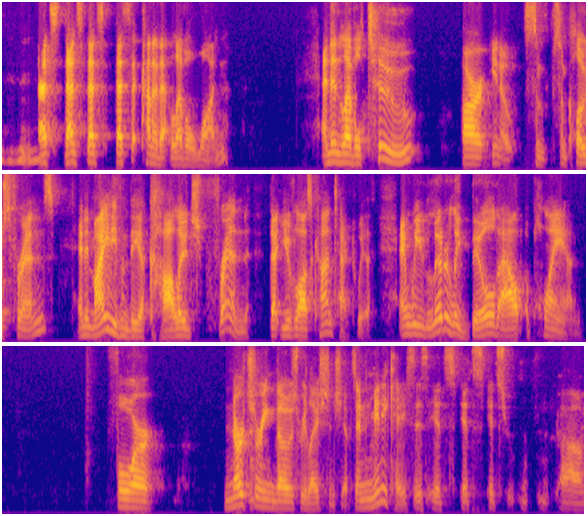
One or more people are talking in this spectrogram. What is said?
Mm-hmm. That's that's that's that's that kind of that level one. And then level two are, you know, some some close friends, and it might even be a college friend that you've lost contact with. And we literally build out a plan for nurturing those relationships. And in many cases, it's it's it's uh,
